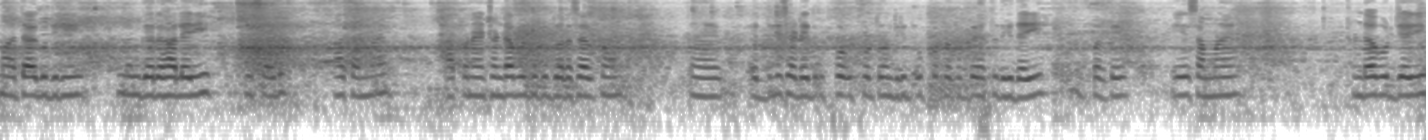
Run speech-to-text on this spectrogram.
ਮਾਤਾ ਗੁਜਰੀ ਲੰਗਰ ਹਾਲੇ ਜੀ ਇਸ ਸਾਈਡ, ਆ ਸਾਹਮਣੇ। ਆਪਣੇ ਠੰਡਾ ਬੁਰਜ ਗੁਰਦੁਆਰਾ ਸਾਹਿਬ ਤੋਂ ਇੱਧਰਲੀ ਸਾਡੇ ਉੱਪਰ ਉੱਪਰ ਤੋਂ ਦਿਖ ਉੱਪਰ ਤੋਂ ਖੱਬੇ ਹੱਥ ਦਿਖਦਾ ਜੀ, ਉੱਪਰ ਤੇ। ਇਹ ਸਾਹਮਣੇ ਠੰਡਾ ਬੁਰਜ ਹੈ ਜੀ।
